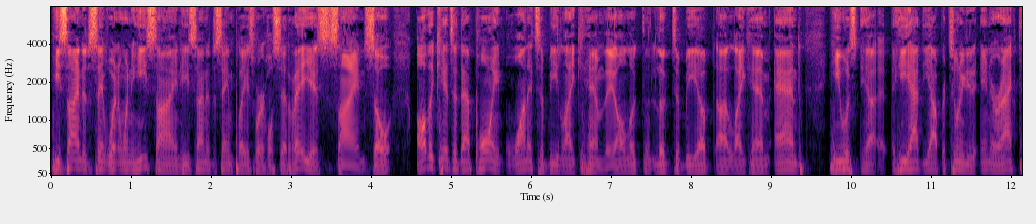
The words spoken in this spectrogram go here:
He signed at the same when when he signed he signed at the same place where Jose Reyes signed. So all the kids at that point wanted to be like him. They all looked looked to be up uh, like him. And he was uh, he had the opportunity to interact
